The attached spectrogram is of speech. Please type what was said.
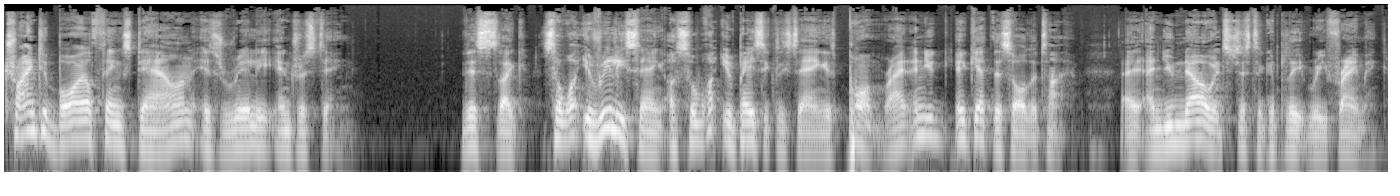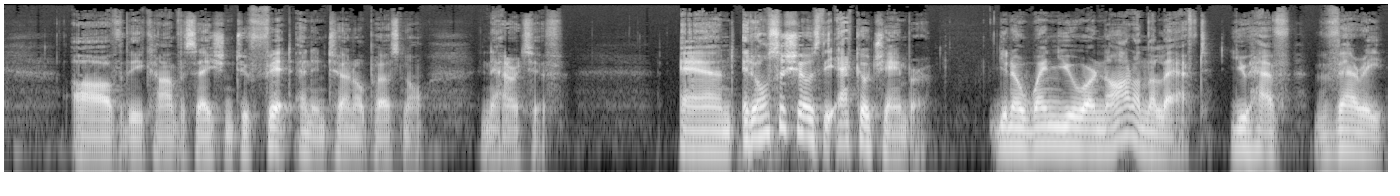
trying to boil things down is really interesting. This like so what you're really saying oh so what you're basically saying is boom right? And you, you get this all the time. And you know it's just a complete reframing of the conversation to fit an internal personal narrative. And it also shows the echo chamber you know when you are not on the left you have very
